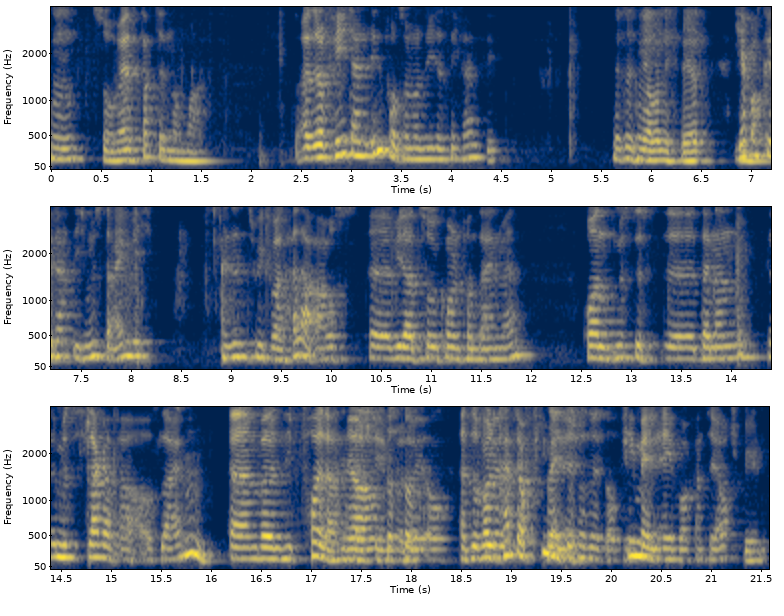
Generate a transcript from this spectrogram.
Mhm. So, wer ist das denn nochmal? So, Also da fehlt halt Infos, wenn man sich das nicht reinzieht. Das ist mir aber nicht wert. Ich habe auch gedacht, ich müsste eigentlich Assassin's Creed Valhalla aus äh, wieder zurückholen von Dein Man und müsstest äh, dann, dann müsstest Lagerfeuer ausleihen, Hm. ähm, weil sie voll dahinter Ja, stehen das glaube ich auch. Also weil du kannst ja auch Female. Female Eivor kannst du ja auch spielen.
